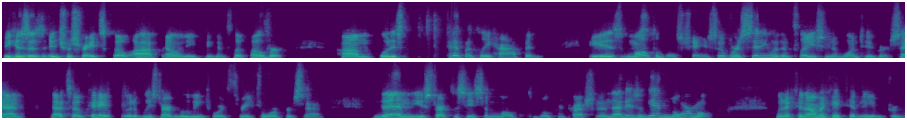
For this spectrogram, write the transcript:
because as interest rates go up, Melanie, if you can flip over, um, what has typically happened is multiples change. So if we're sitting with inflation of one, 2%, that's okay. But if we start moving towards three, 4%, then you start to see some multiple compression. And that is, again, normal when economic activity improves.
